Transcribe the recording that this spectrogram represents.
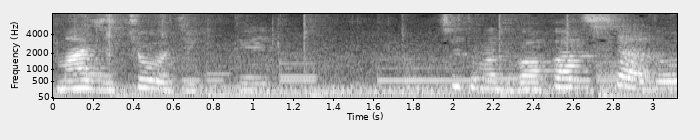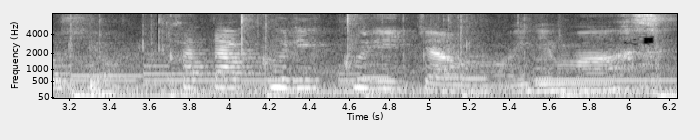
マジ超実験。ちょっと待って爆発したらどうしよう。片栗栗ちゃんを入れます。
